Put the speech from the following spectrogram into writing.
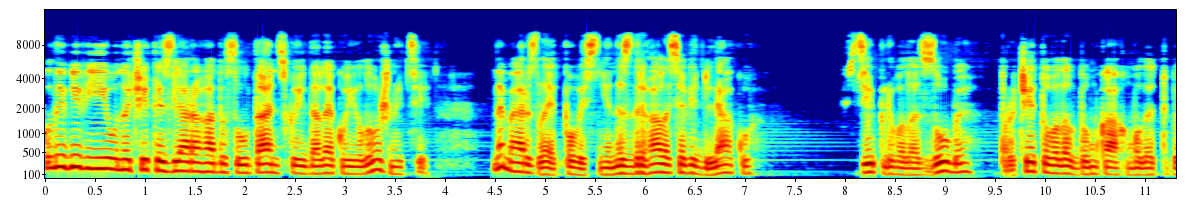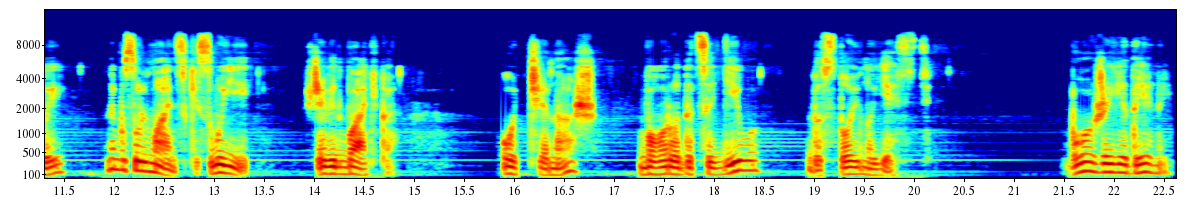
Коли вів її уночі кизляра до султанської далекої ложниці, не мерзла, як по весні, не здригалася від ляку, стіплювала зуби, прочитувала в думках молитви, не мусульманські, свої, ще від батька. Отче наш. Богородице Діво достойно єсть. Боже єдиний,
